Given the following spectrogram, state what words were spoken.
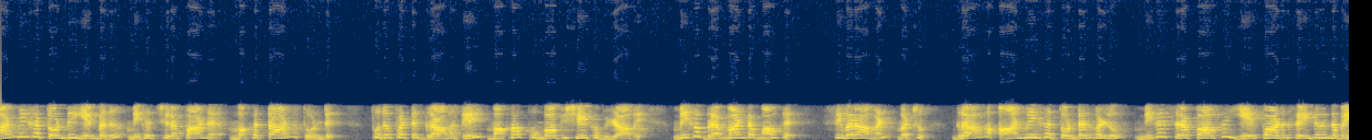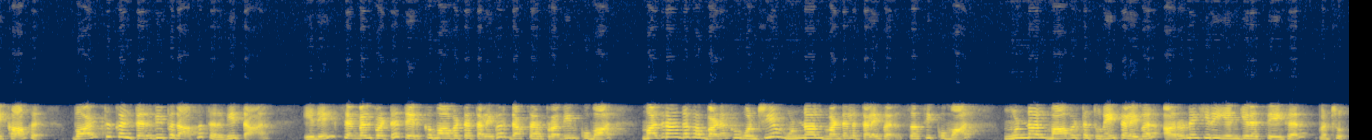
ஆன்மீக தொண்டு என்பது மிகச் சிறப்பான மகத்தான தொண்டு. புதுப்பட்டு கிராமத்தில் மகா கும்பாபிஷேக விழாவை மிக பிரம்மாண்டமாக சிவராமன் மற்றும் ஆன்மீக தொண்டர்களும் மிக சிறப்பாக ஏற்பாடு செய்திருந்தமைக்காக வாழ்த்துக்கள் தெரிவிப்பதாக தெரிவித்தார். இதில் செங்கல்பட்டு தெற்கு மாவட்ட தலைவர் டாக்டர் பிரவீன்குமார் மதுராந்தகம் வடக்கு ஒன்றிய முன்னாள் மண்டல தலைவர் சசிகுமார் முன்னாள் மாவட்ட துணைத் தலைவர் அருணகிரி என்கிற சேகர் மற்றும்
